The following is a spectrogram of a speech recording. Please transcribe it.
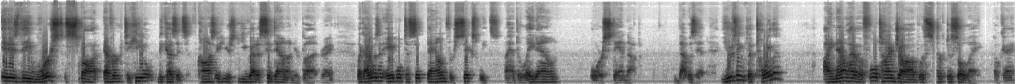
it is the worst spot ever to heal because it's constant. You, you got to sit down on your butt, right? Like I wasn't able to sit down for six weeks. I had to lay down or stand up. That was it. Using the toilet, I now have a full time job with Cirque du Soleil. Okay,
